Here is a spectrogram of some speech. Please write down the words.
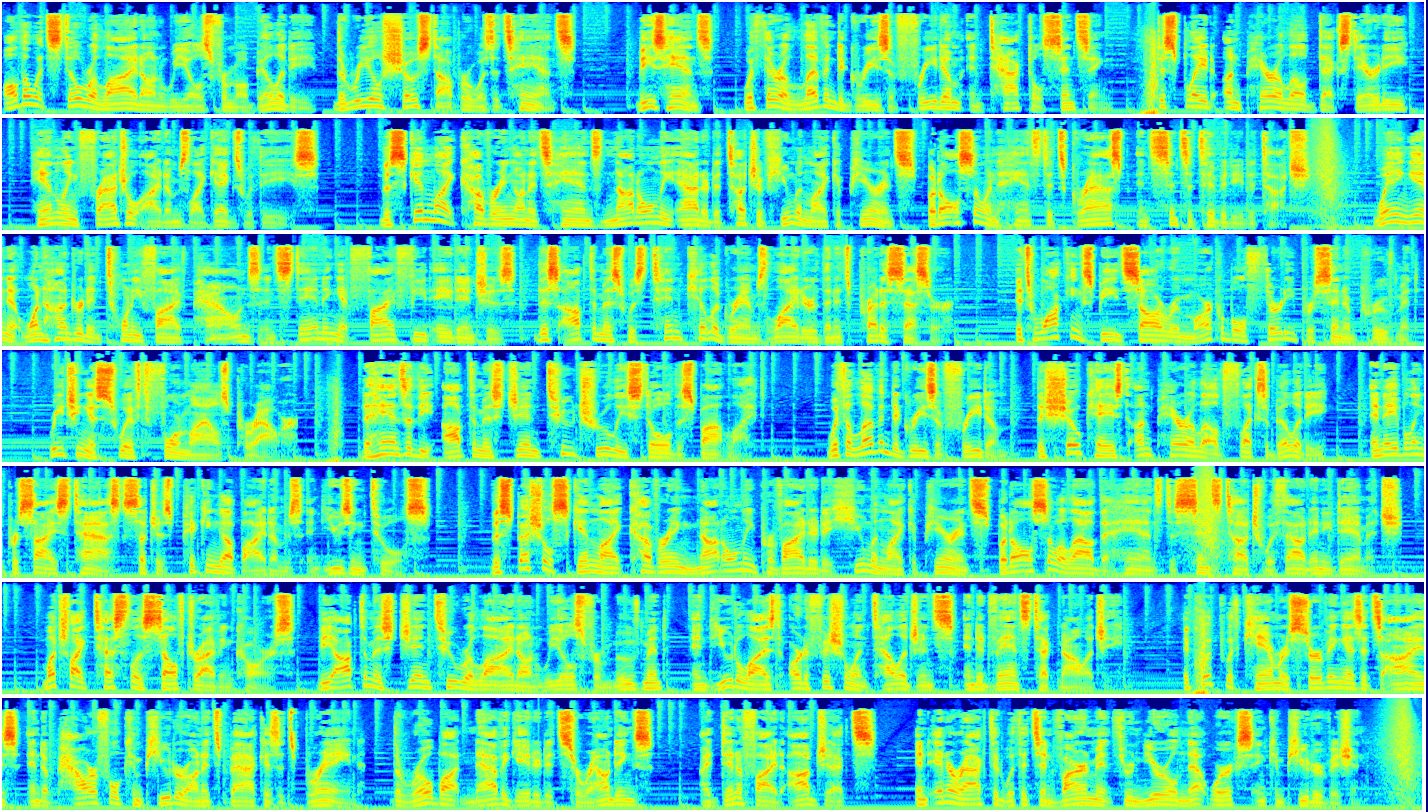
Although it still relied on wheels for mobility, the real showstopper was its hands. These hands, with their 11 degrees of freedom and tactile sensing, displayed unparalleled dexterity, handling fragile items like eggs with ease. The skin-like covering on its hands not only added a touch of human-like appearance, but also enhanced its grasp and sensitivity to touch. Weighing in at 125 pounds and standing at 5 feet 8 inches, this Optimus was 10 kilograms lighter than its predecessor. Its walking speed saw a remarkable 30% improvement, reaching a swift 4 miles per hour. The hands of the Optimus Gen 2 truly stole the spotlight. With 11 degrees of freedom, they showcased unparalleled flexibility, enabling precise tasks such as picking up items and using tools. The special skin-like covering not only provided a human-like appearance but also allowed the hands to sense touch without any damage. Much like Tesla's self-driving cars, the Optimus Gen 2 relied on wheels for movement and utilized artificial intelligence and advanced technology. Equipped with cameras serving as its eyes and a powerful computer on its back as its brain, the robot navigated its surroundings, identified objects, and interacted with its environment through neural networks and computer vision.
